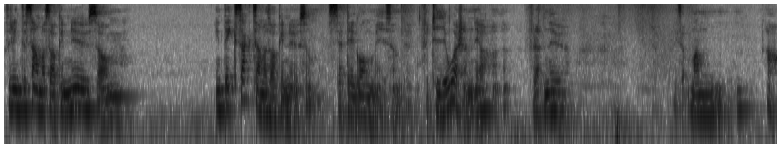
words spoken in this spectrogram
Så det är inte samma saker nu som... Inte exakt samma saker nu som sätter igång mig som det för tio år sedan. Jag, för att nu... Liksom, man, ja,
